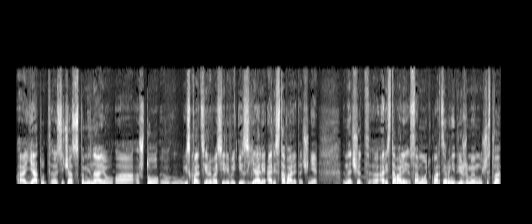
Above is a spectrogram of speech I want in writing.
а, я тут э, сейчас вспоминаю, а, что э, из квартиры Васильевой изъяли, арестовали точнее, значит, э, арестовали саму эту квартиру, недвижимое имущество.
